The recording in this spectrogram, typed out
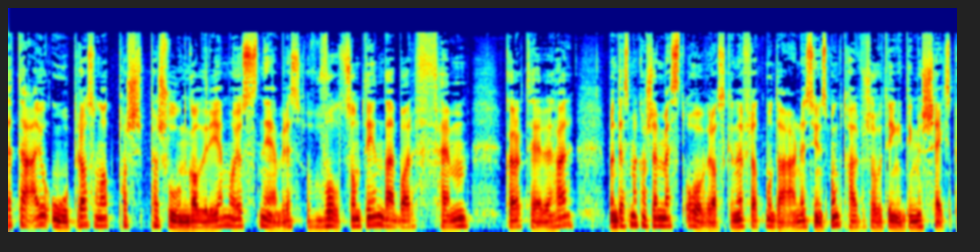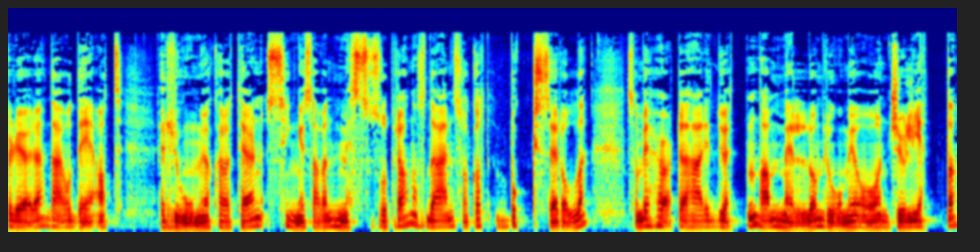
dette er jo opera, sånn at pers persongalleriet må jo snevres voldsomt inn. Det er bare fem karakterer her. Men det som er kanskje mest overraskende fra et moderne synspunkt, har for så vidt ingenting med Shakespeare å gjøre, det er jo det at Romeo-karakteren synges av en messosopran. altså Det er en såkalt bukserolle, som vi hørte her i duetten da, mellom Romeo og Giulietta.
